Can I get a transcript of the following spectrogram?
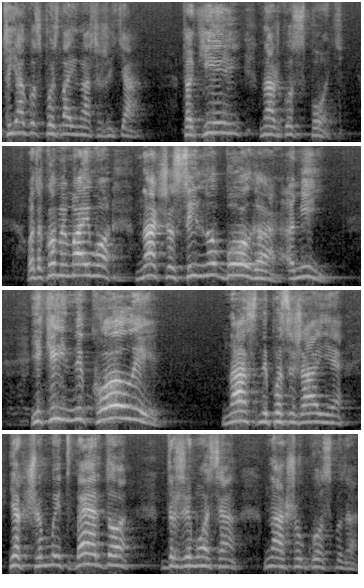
то як Господь знає наше життя? Такий наш Господь. Отако ми маємо нашого сильного Бога. Амінь. Який ніколи нас не посижає, якщо ми твердо держимося нашого Господа.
